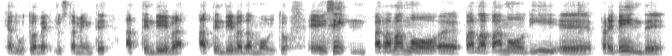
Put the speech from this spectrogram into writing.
caduto, beh, giustamente attendeva, attendeva da molto. Eh, sì, parlavamo, eh, parlavamo di eh, prebende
